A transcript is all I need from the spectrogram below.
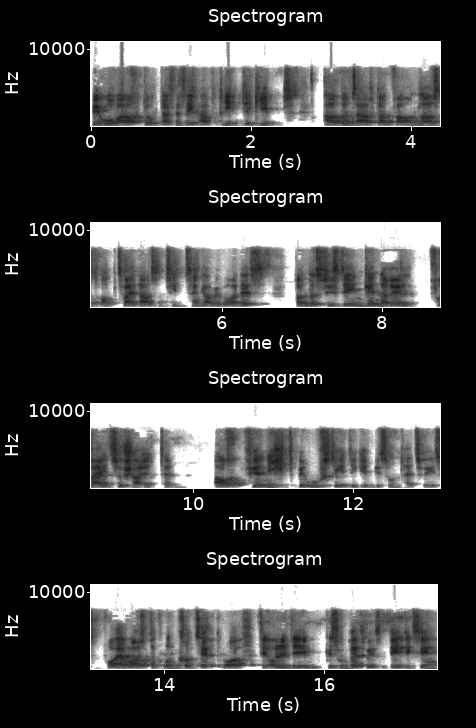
Beobachtung, dass es eben auch Dritte gibt, hat uns auch dann veranlasst, ab 2017, glaube ich, war das, dann das System generell freizuschalten. Auch für nicht berufstätige im Gesundheitswesen. Vorher war es, der Grundkonzept war, für alle, die im Gesundheitswesen tätig sind,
